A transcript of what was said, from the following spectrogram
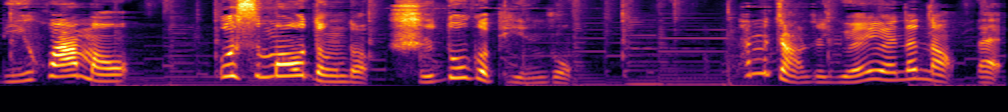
狸花猫、波斯猫等等十多个品种。它们长着圆圆的脑袋，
